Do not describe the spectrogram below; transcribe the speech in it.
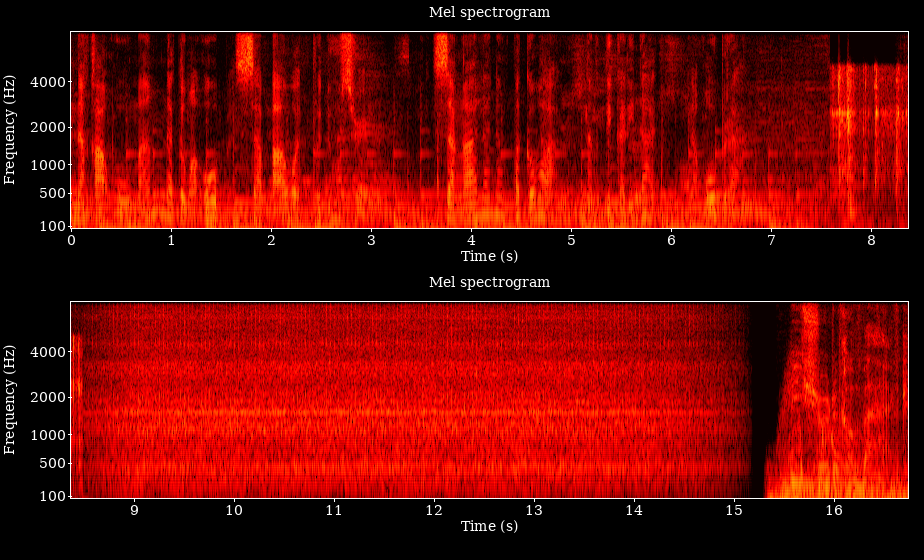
nakaumang na tumaob sa bawat producer sa ngalan ng paggawa ng dekalidad na obra? Be sure to come back.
